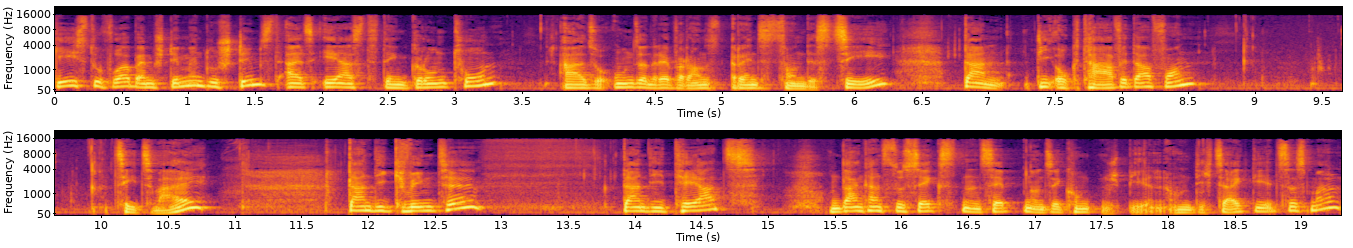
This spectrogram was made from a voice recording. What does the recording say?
gehst du vor beim Stimmen? Du stimmst als erst den Grundton, also unseren Referenzton des C, dann die Oktave davon, C2, dann die Quinte, dann die Terz und dann kannst du Sechsten, Septen und Sekunden spielen. Und ich zeige dir jetzt das mal.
